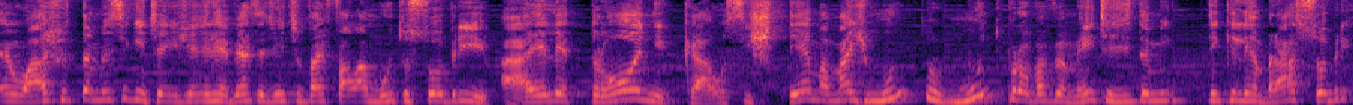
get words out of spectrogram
eu acho também o seguinte, a engenharia reversa a gente vai falar muito sobre a eletrônica, o sistema, mas muito, muito provavelmente a gente também tem que lembrar sobre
